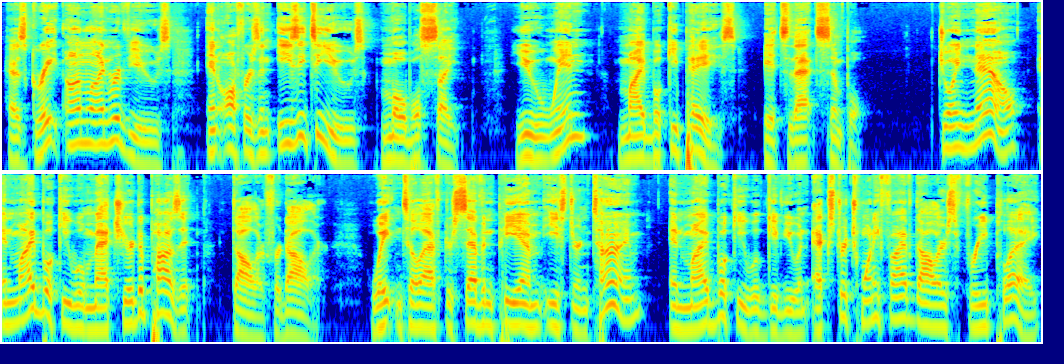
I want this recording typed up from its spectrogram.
has great online reviews, and offers an easy to use mobile site. You win, MyBookie pays. It's that simple. Join now, and MyBookie will match your deposit dollar for dollar. Wait until after 7 p.m. Eastern Time, and MyBookie will give you an extra $25 free play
